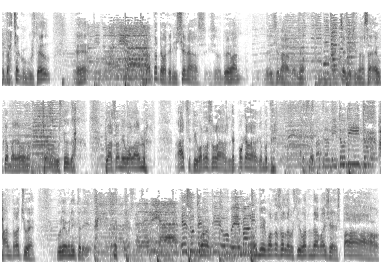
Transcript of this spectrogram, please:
Eta txako guzteu, eh? Kantate baten izenaz, izenatu eban, bere izena baino, atxako izena eukan, baina, bueno, txako guzteu da, plazan eguala anun, atzetik guardazola lepoka da gemoten, Zenbat ditu ditu handratxue, gure benitori. Ez dute Bueno. hobe balitu Oine guardazolda guzti baten da, baixe, espada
